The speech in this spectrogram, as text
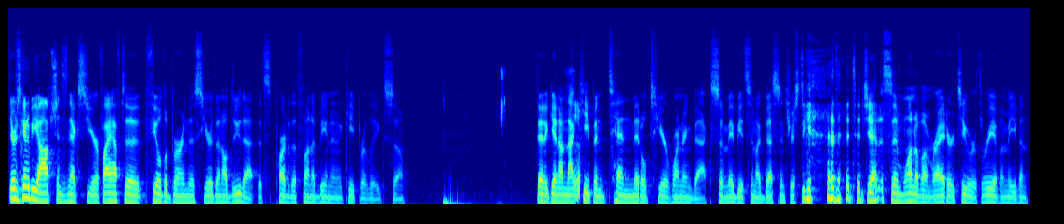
there's going to be options next year. If I have to feel the burn this year, then I'll do that. That's part of the fun of being in a keeper league. So. Then again, I'm not so, keeping ten middle tier running backs, so maybe it's in my best interest to get to jettison one of them, right, or two or three of them even.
